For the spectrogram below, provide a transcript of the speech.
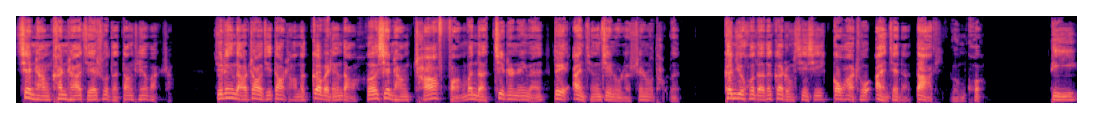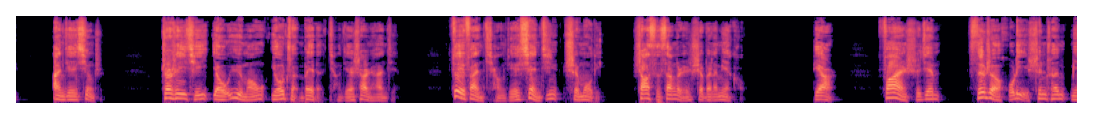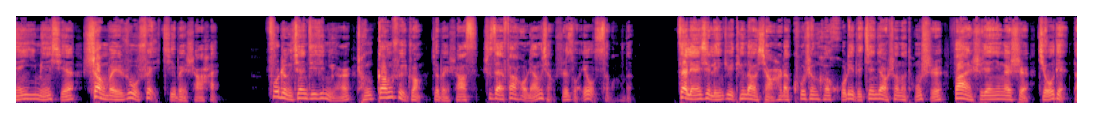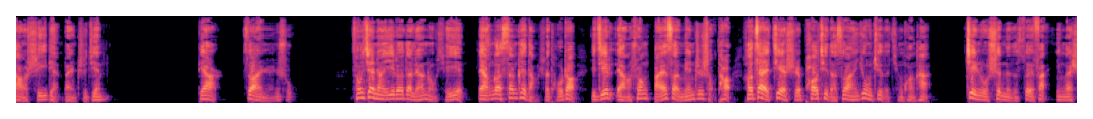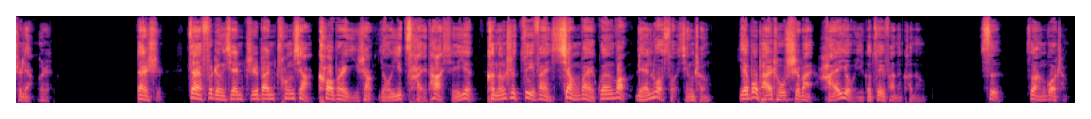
现场勘查结束的当天晚上。局领导召集到场的各位领导和现场查访问的技侦人员，对案情进入了深入讨论。根据获得的各种信息，勾画出案件的大体轮廓。第一，案件性质，这是一起有预谋、有准备的抢劫杀人案件。罪犯抢劫现金是目的，杀死三个人是为了灭口。第二，发案时间，死者狐狸身穿棉衣棉鞋，尚未入睡即被杀害。傅正先及其女儿呈刚睡状就被杀死，是在饭后两小时左右死亡的。在联系邻居听到小孩的哭声和狐狸的尖叫声的同时，发案时间应该是九点到十一点半之间。第二，作案人数。从现场遗留的两种鞋印、两个 3K 档式头罩以及两双白色棉质手套和在届时抛弃的作案用具的情况看，进入室内的罪犯应该是两个人。但是在傅正先值班窗下靠背椅上有一踩踏鞋印，可能是罪犯向外观望联络所形成，也不排除室外还有一个罪犯的可能。四、作案过程，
